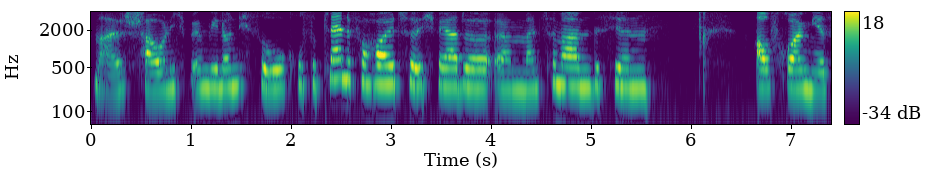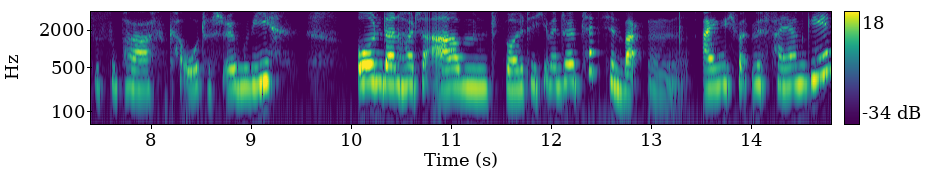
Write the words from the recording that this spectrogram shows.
mal schauen. Ich habe irgendwie noch nicht so große Pläne für heute. Ich werde ähm, mein Zimmer ein bisschen aufräumen. Hier ist es super chaotisch irgendwie. Und dann heute Abend wollte ich eventuell Plätzchen backen. Eigentlich wollten wir feiern gehen,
